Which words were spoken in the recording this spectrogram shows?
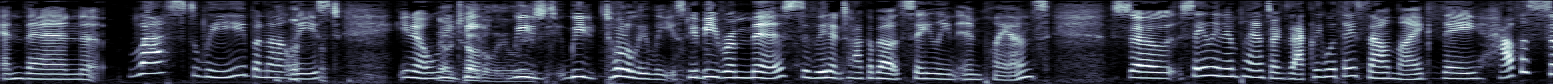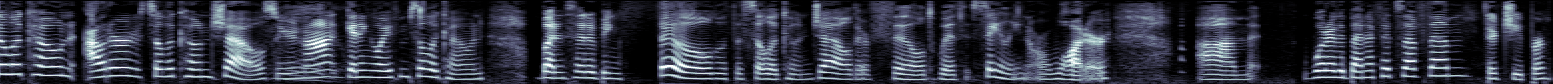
and then lastly, but not least, you know, we'd totally be, we'd, we'd totally least. We'd be remiss if we didn't talk about saline implants. So saline implants are exactly what they sound like. They have a silicone, outer silicone shell, so you're Yeah, not do. getting away from silicone, but instead of being filled with the silicone gel, they're filled with saline or water. Um, what are the benefits of them? They're cheaper.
